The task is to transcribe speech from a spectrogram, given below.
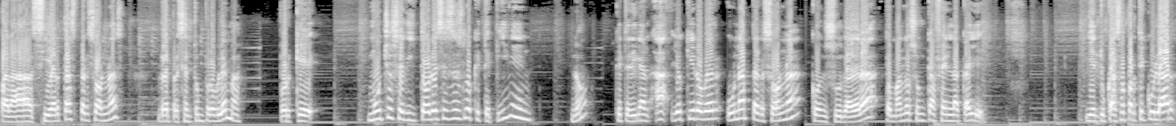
para ciertas personas representa un problema. Porque muchos editores eso es lo que te piden, ¿no? Que te digan, ah, yo quiero ver una persona con sudadera tomándose un café en la calle. Y en tu caso particular,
